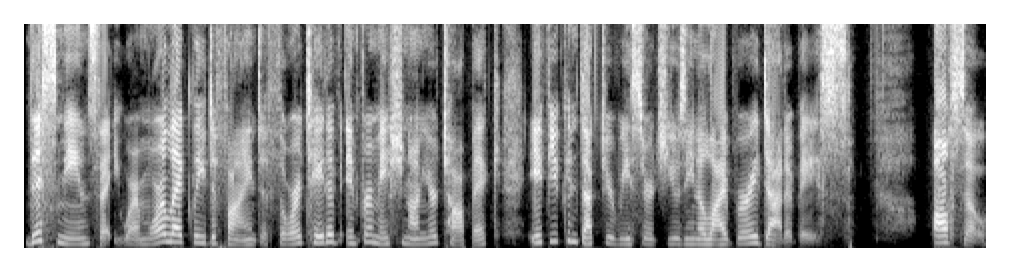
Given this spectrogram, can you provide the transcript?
This means that you are more likely to find authoritative information on your topic if you conduct your research using a library database. Also,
